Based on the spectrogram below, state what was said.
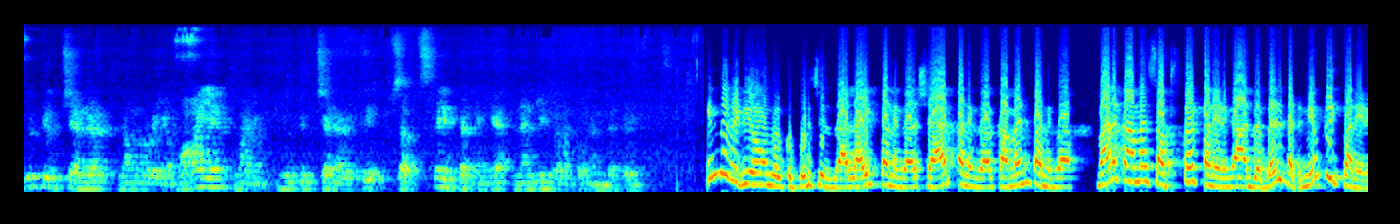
யூடியூப் சேனல் நம்மளுடைய மாயன் மயம் யூடியூப் சேனலுக்கு சப்ஸ்கிரைப் பண்ணுங்க. நன்றி வணக்கம் நண்பர்களே. இந்த வீடியோ உங்களுக்கு பிடிச்சிருந்தா லைக் பண்ணுங்க ஷேர் பண்ணுங்க கமெண்ட் பண்ணுங்க. மறக்காம சப்ஸ்கிரைப் பண்ணிடுங்க. அந்த பெல் பட்டனையும் கிளிக் பண்ணிடுங்க.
